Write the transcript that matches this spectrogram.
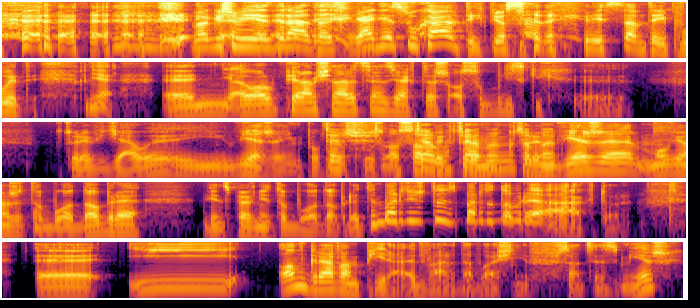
Mogliśmy nie zdradzać. Ja nie słuchałem tych piosenek, nie z tamtej płyty. Nie. E, nie, opieram się na recenzjach też osób bliskich, e, które widziały i wierzę im po Też prostu. Osoby, chciałbym- którym, chciałbym którym wierzę, mówią, że to było dobre, więc pewnie to było dobre. Tym bardziej, że to jest bardzo dobry aktor. E, I on gra wampira, Edwarda właśnie w Sadze Zmierzch.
